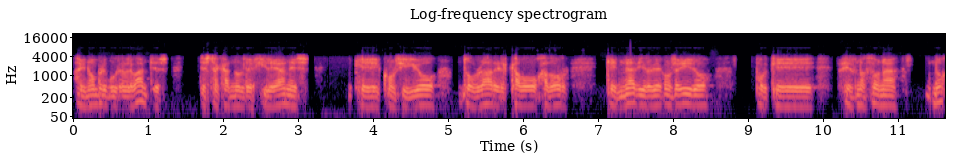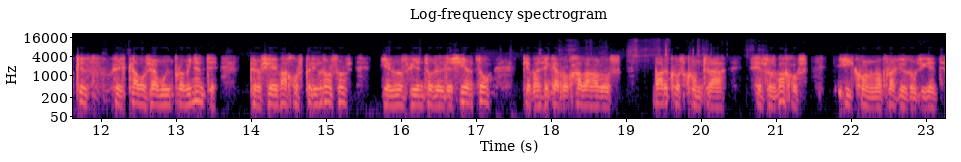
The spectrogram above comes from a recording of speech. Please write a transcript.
hay nombres muy relevantes, destacando el de Gileanes, que consiguió doblar el Cabo Bojador que nadie lo había conseguido porque es una zona, no que el, cabo sea muy prominente, pero sí hay bajos peligrosos y hay unos vientos del desierto que parece que arrojaban a los barcos contra esos bajos y con naufragios consiguientes.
